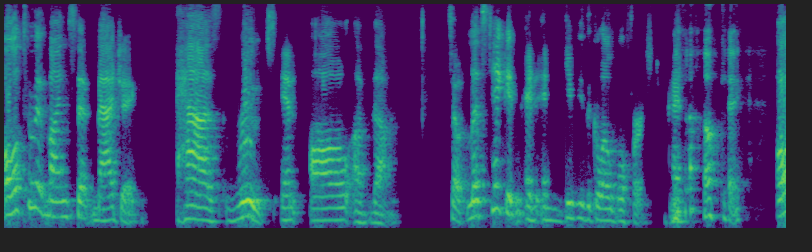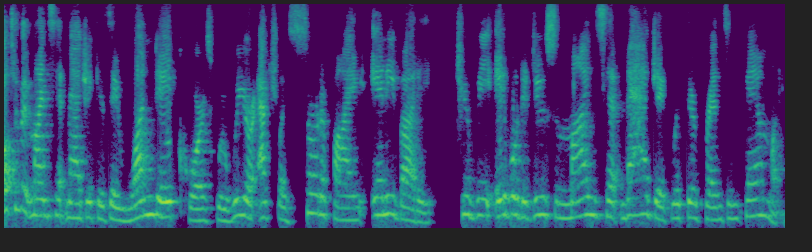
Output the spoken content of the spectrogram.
Ultimate Mindset Magic has roots in all of them. So let's take it and, and give you the global first. Okay. okay. Ultimate Mindset Magic is a one day course where we are actually certifying anybody to be able to do some mindset magic with their friends and family.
